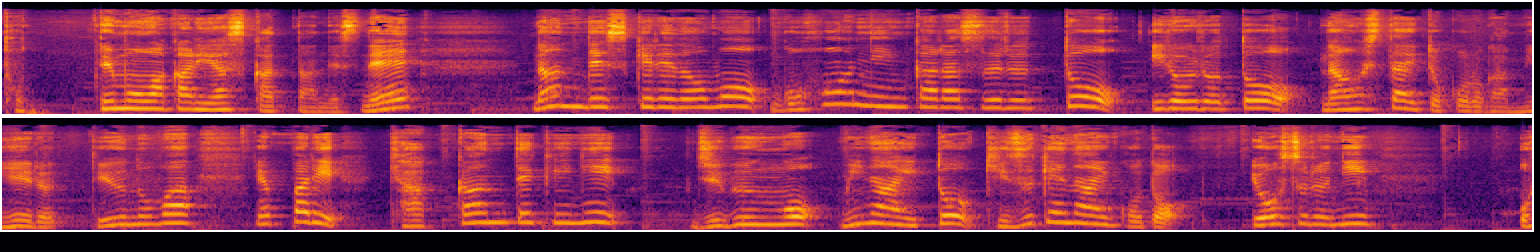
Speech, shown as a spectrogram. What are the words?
とっても分かりやすかったんですね。なんですけれどもご本人からするといろいろと直したいところが見えるっていうのはやっぱり客観的に自分を見ないと気づけないこと。要するに教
